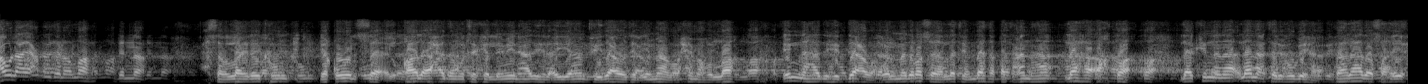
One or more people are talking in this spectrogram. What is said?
أو لا يعبدون الله بالنار. أحسن الله إليكم. يقول السائل قال أحد المتكلمين هذه الأيام في دعوة الإمام رحمه الله إن هذه الدعوة والمدرسة التي انبثقت عنها لها أخطاء لكننا لا نعترف بها فهل هذا صحيح؟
